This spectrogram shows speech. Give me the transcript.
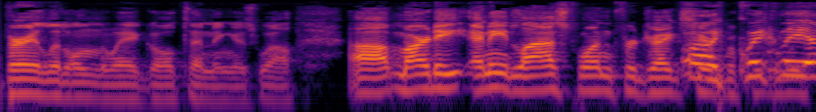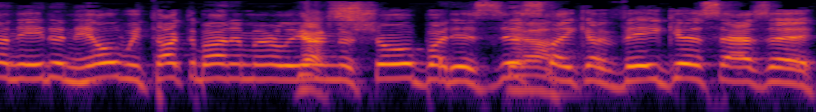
very little in the way of goaltending as well. Uh, Marty, any last one for Dregs? Oh, quickly we- on Adin Hill, we talked about him earlier in the show, but is this Yeah. like a Vegas as a,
